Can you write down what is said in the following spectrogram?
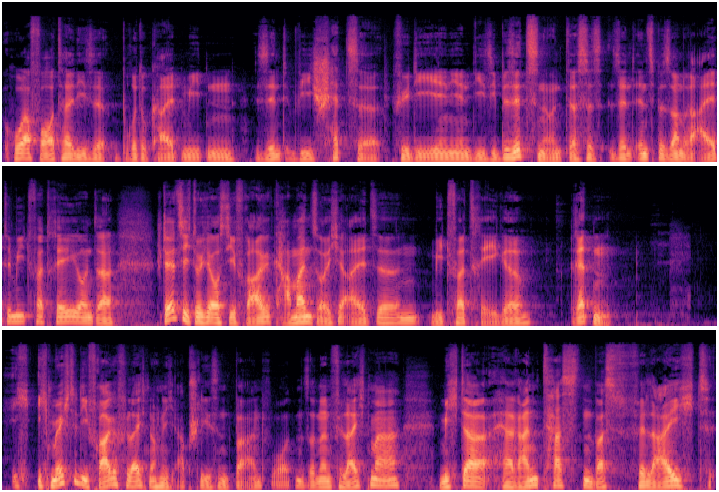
hoher Vorteil, diese Bruttokaltmieten sind wie Schätze für diejenigen, die sie besitzen. Und das ist, sind insbesondere alte Mietverträge. Und da stellt sich durchaus die Frage, kann man solche alten Mietverträge retten? Ich, ich möchte die Frage vielleicht noch nicht abschließend beantworten, sondern vielleicht mal mich da herantasten, was vielleicht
